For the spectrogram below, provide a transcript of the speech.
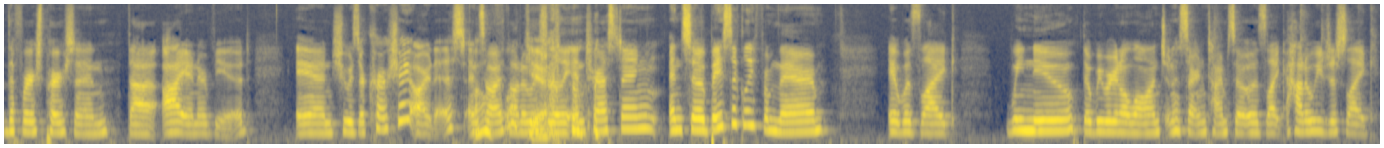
the first person that i interviewed and she was a crochet artist and so Oh, i thought it was yeah. really interesting. And so basically from there it was like we knew that we were going to launch in a certain time so it was like how do we just like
